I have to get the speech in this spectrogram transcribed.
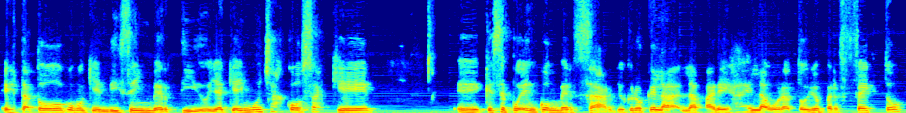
está todo como quien dice invertido. Y aquí hay muchas cosas que, eh, que se pueden conversar. Yo creo que la, pareja es el laboratorio perfecto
